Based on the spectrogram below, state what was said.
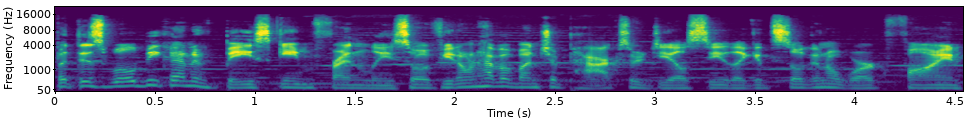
but this will be kind of base game friendly. So if you don't have a bunch of packs or DLC, like it's still gonna work fine.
